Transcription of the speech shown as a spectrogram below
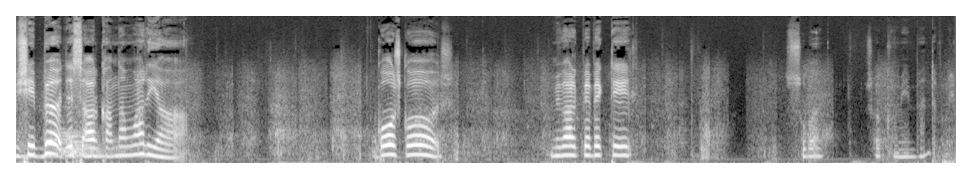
Bir şey böylesi arkamdan var ya. Koş koş. Mübarek bebek değil. Subay. Çok komiyim ben de bugün.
